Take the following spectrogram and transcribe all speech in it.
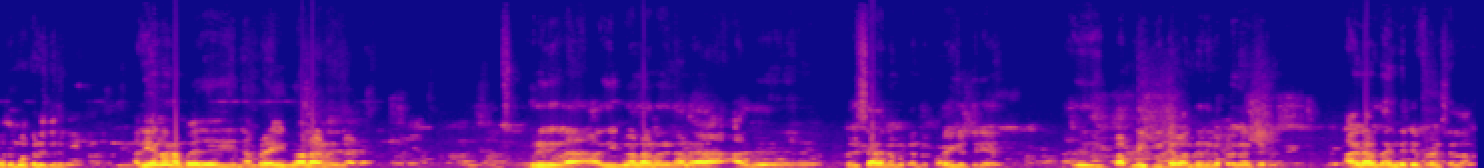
பொதுமக்களுக்கு இருக்கும். அது ஏன்னா நம்ம நம்மளே இன்வால்வ் ஆனதுனால. புரியுதுங்களா? அது இன்வால்வ் ஆனதுனால அது பெருசாக நமக்கு அந்த குறைகள் தெரியாது. அது பப்ளிக் கிட்ட வந்ததுக்கு அப்புறம் தான் தெரியும். அதனால தான் இந்த டிஃப்ரென்ஸ் எல்லாம்.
